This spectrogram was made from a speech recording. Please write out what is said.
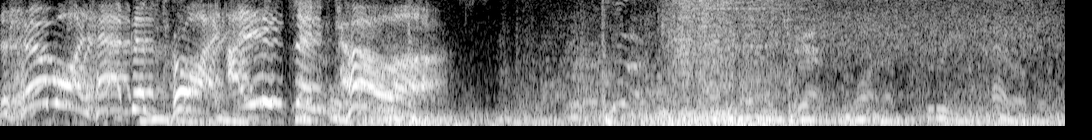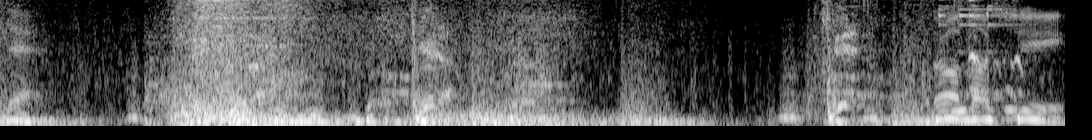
Everyone had this pride! Ancient! Grant one of three terrible deaths. Rabashi.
